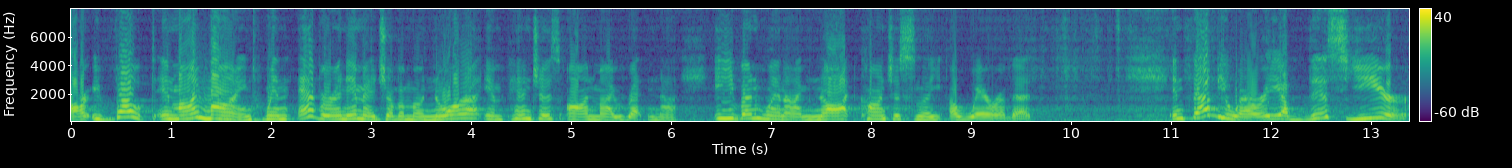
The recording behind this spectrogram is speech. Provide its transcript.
are evoked in my mind whenever an image of a menorah impinges on my retina, even when I'm not consciously aware of it. In February of this year,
